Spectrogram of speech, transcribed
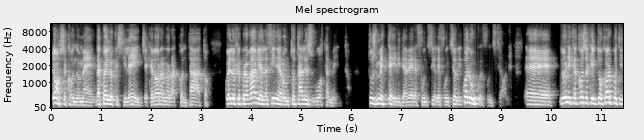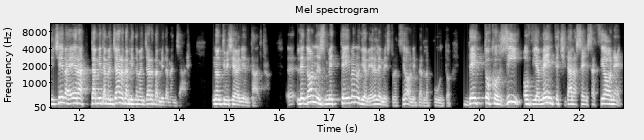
no secondo me, da quello che si legge, che loro hanno raccontato, quello che provavi alla fine era un totale svuotamento. Tu smettevi di avere funzio- le funzioni, qualunque funzione. Eh, l'unica cosa che il tuo corpo ti diceva era dammi da mangiare, dammi da mangiare, dammi da mangiare. Non ti diceva nient'altro. Eh, le donne smettevano di avere le mestruazioni, per l'appunto. Detto così, ovviamente ci dà la sensazione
